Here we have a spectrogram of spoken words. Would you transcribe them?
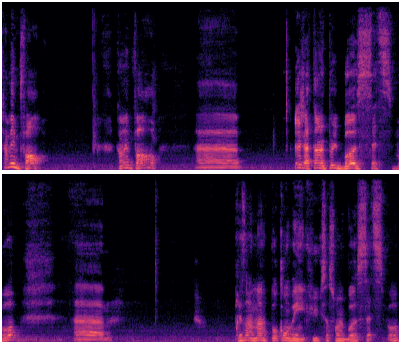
Quand même fort. Quand même fort. Euh, Là, j'attends un peu le buzz Sativa. Euh, présentement, pas convaincu que ce soit un buzz Sativa.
